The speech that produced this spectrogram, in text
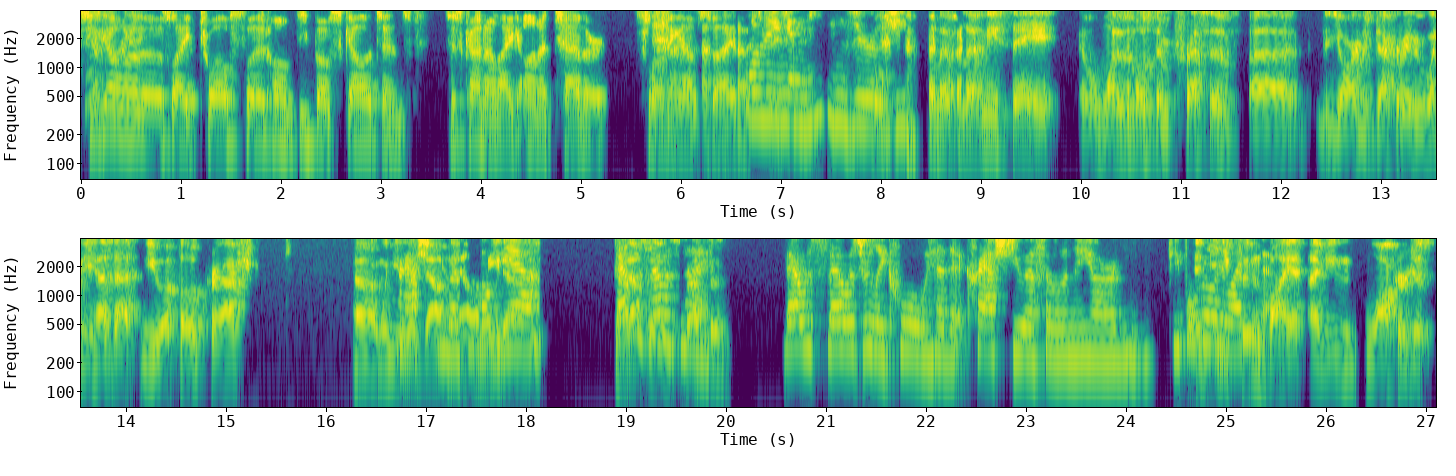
She's got one of those like 12 foot Home Depot skeletons, just kind of like on a tether, floating outside. Floating in, in zero G. let, let me say one of the most impressive uh, yards decorated when you had that UFO crash uh, when you Crashed lived out in UFO, Alameda. Yeah, that, was that was nice. That was that was really cool. We had that crashed UFO in the yard. And people And, really and you liked couldn't that. buy it. I mean, Walker just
